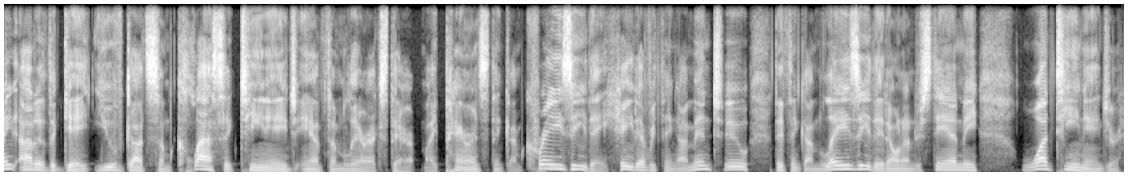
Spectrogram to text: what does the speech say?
Right out of the gate, you've got some classic teenage anthem lyrics there. My parents think I'm crazy. They hate everything I'm into. They think I'm lazy. They don't understand me. What teenager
